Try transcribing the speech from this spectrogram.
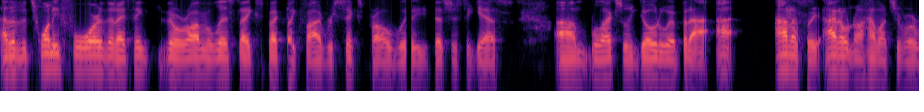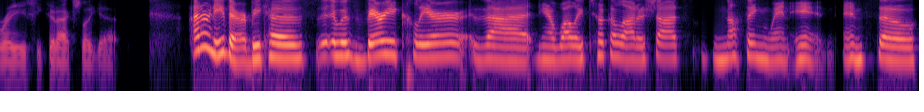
out of the 24 that I think that were on the list, I expect like five or six probably. That's just a guess. Um, will actually go to it, but I, I honestly I don't know how much of a raise he could actually get. I don't either because it was very clear that you know while he took a lot of shots, nothing went in, and so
